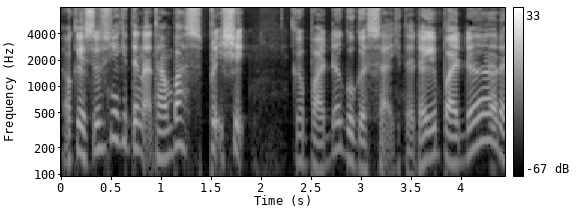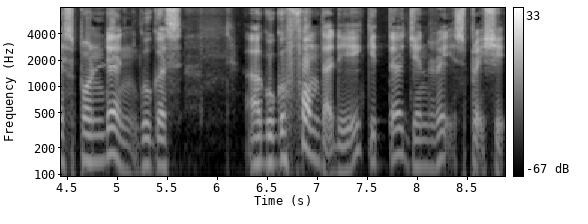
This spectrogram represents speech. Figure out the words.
Okey, seterusnya kita nak tambah spreadsheet kepada Google Site kita. Daripada responden Google uh, Google Form tadi, kita generate spreadsheet.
